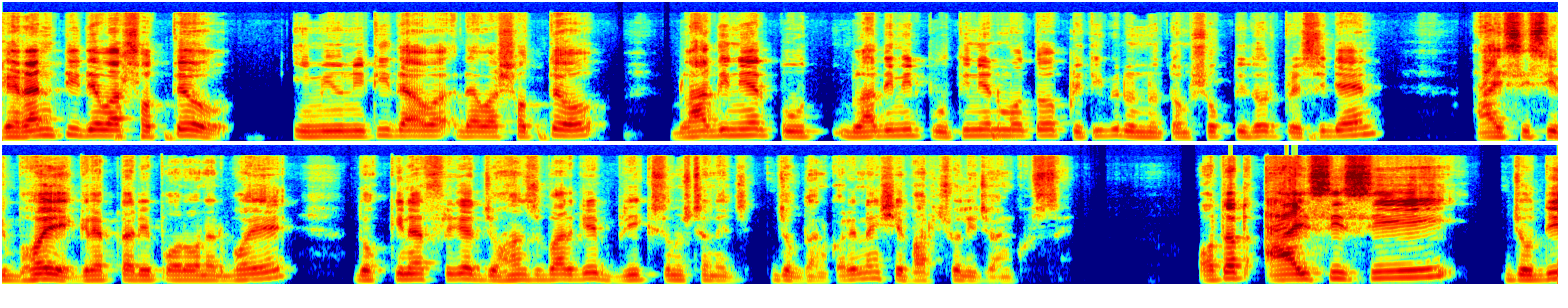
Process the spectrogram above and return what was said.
গ্যারান্টি দেওয়া সত্ত্বেও, ইমিউনিটি দেওয়া দেওয়া সত্ত্বেও ভ্লাদিনের ভ্লাদিমির পুতিনের মতো পৃথিবীর অন্যতম শক্তিধর প্রেসিডেন্ট আইসিসির ভয়ে, গ্রেপ্তারি পরোয়ানার ভয়ে দক্ষিণ আফ্রিকার জোহান্সবার্গে ব্রিক্স অনুষ্ঠানে যোগদান করে নাই, সে ভার্চুয়ালি জয়েন করছে। অর্থাৎ আইসিসি যদি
